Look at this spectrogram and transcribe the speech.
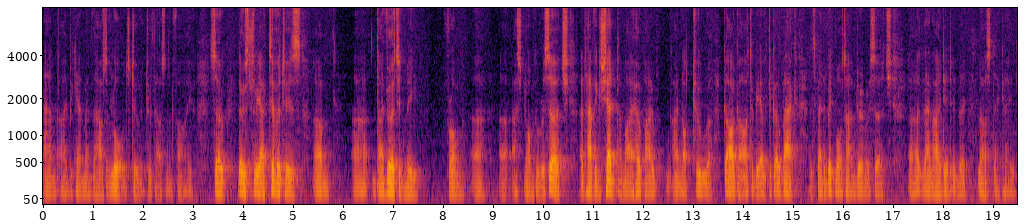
And I became a member of the House of Lords too in 2005. So those three activities um, uh, diverted me from uh, uh, astronomical research and having shed them, I hope I, I'm not too uh, gaga to be able to go back and spend a bit more time doing research uh, than I did in the last decade.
